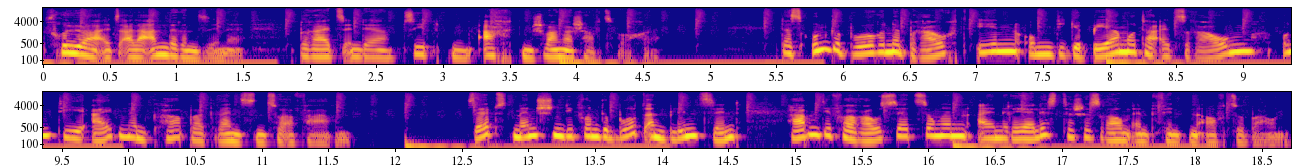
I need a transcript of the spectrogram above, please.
früher als alle anderen Sinne, bereits in der siebten, achten Schwangerschaftswoche. Das Ungeborene braucht ihn, um die Gebärmutter als Raum und die eigenen Körpergrenzen zu erfahren. Selbst Menschen, die von Geburt an blind sind, haben die Voraussetzungen, ein realistisches Raumempfinden aufzubauen.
